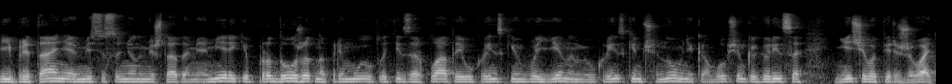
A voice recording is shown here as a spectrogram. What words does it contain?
И Британия вместе с Соединенными Штатами Америки продолжат напрямую платить зарплаты и украинским военным, и украинским чиновникам. В общем, как говорится, нечего переживать.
